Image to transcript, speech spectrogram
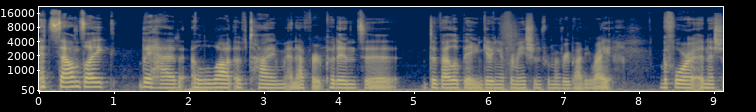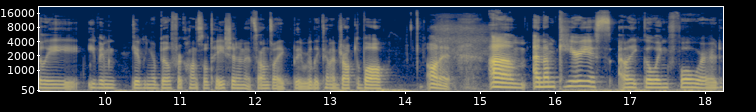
It sounds like they had a lot of time and effort put into developing and getting information from everybody, right? before initially even giving a bill for consultation and it sounds like they really kind of dropped the ball on it um and i'm curious like going forward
